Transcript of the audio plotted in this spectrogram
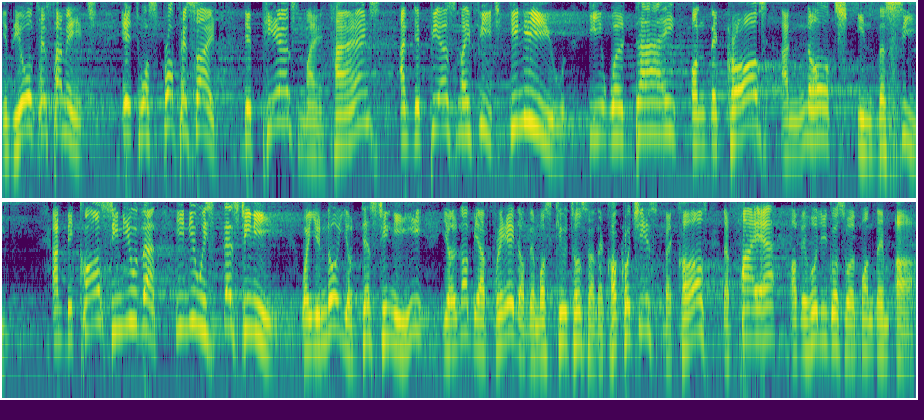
in the Old Testament, it was prophesied, they pierced my hands and they pierced my feet. He knew he will die on the cross and not in the sea. And because he knew that, he knew his destiny. When you know your destiny, you'll not be afraid of the mosquitoes and the cockroaches because the fire of the Holy Ghost will burn them up.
